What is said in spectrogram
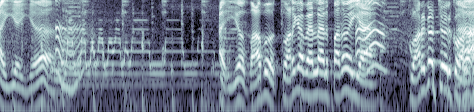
అయ్యయ్యో. అయ్యో బాబు త్వరగా వెళ్ళాలి పదవయ్యా. త్వరగా చేరుకోవాలా?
